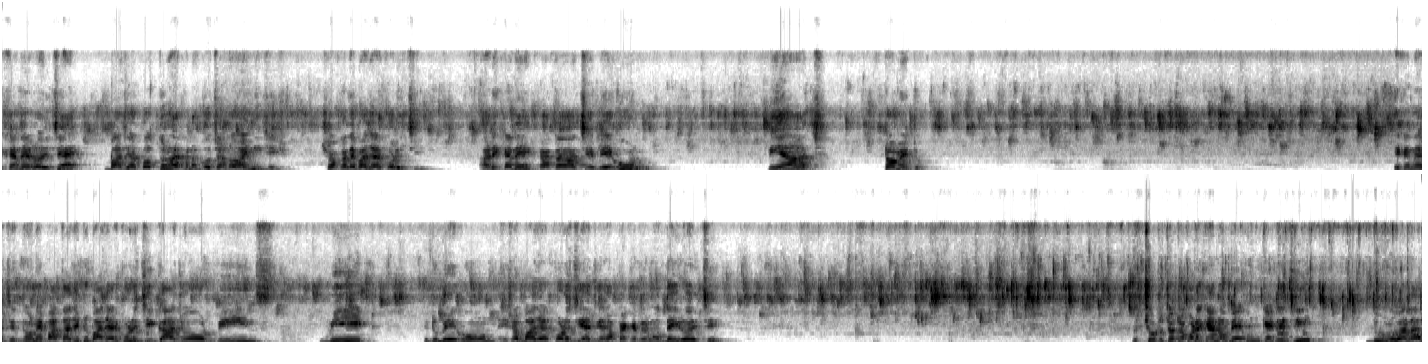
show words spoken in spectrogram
এখানে রয়েছে বাজারপত্র এখনও গোছানো হয় সেই সকালে বাজার করেছি। আর এখানে কাটা আছে বেগুন, পেঁয়াজ, টমেটো। এখানে আছে ধনে পাতা যে একটু বাজার করেছি, গাজর, বিনস বিট একটু বেগুন, এসব বাজার করেছি, আজকে সব প্যাকেটের মধ্যেই রয়েছে। ছোট ছোট করে কেন বেগুন কেটেছি? দুপুরবেলার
